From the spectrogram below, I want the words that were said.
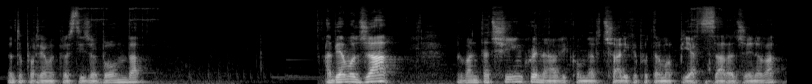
Intanto portiamo il prestigio a bomba. Abbiamo già 95 navi commerciali che potremmo piazzare a Genova.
